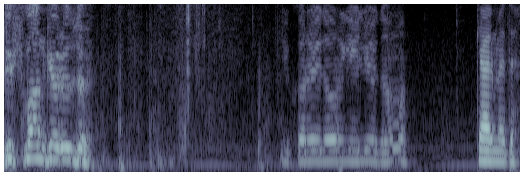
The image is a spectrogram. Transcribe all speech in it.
Düşman görüldü. Yukarıya doğru geliyordu ama. Gelmedi.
